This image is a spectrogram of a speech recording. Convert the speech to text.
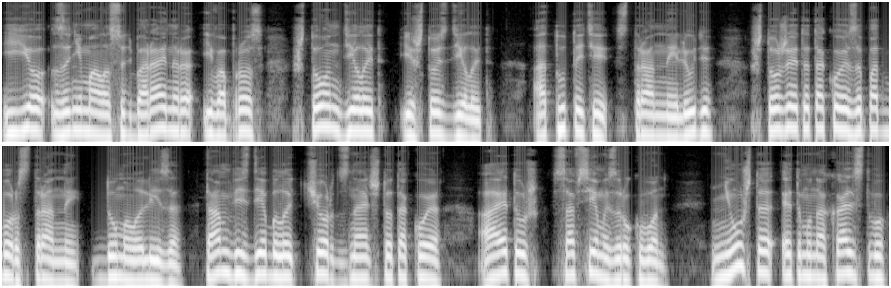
ее занимала судьба Райнера и вопрос, что он делает и что сделает. А тут эти странные люди. Что же это такое за подбор странный, думала Лиза. Там везде было черт знает что такое, а это уж совсем из рук вон. Неужто этому нахальству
